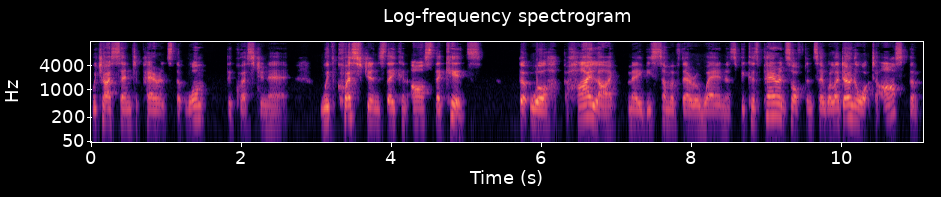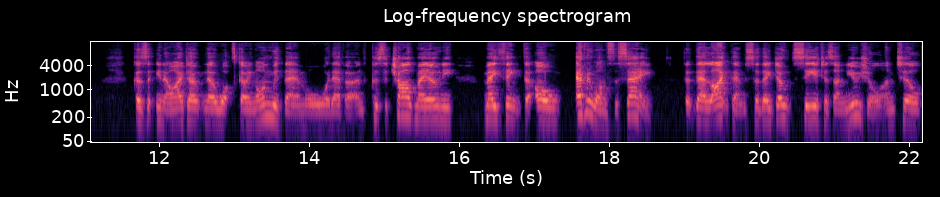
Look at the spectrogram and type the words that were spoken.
which I send to parents that want the questionnaire with questions they can ask their kids that will highlight maybe some of their awareness because parents often say, Well, I don't know what to ask them because you know I don't know what's going on with them or whatever, and because the child may only may think that oh everyone's the same, that they're like them, so they don't see it as unusual until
